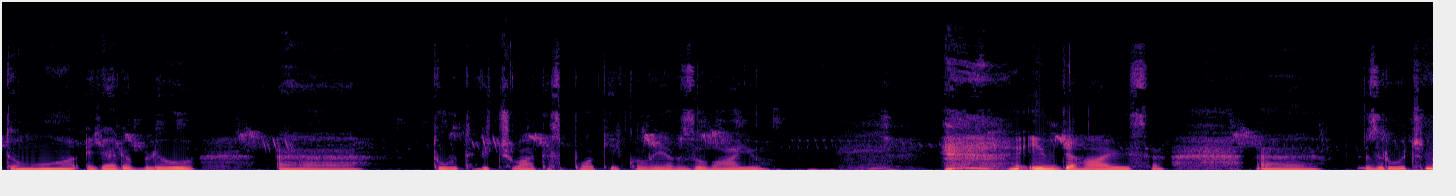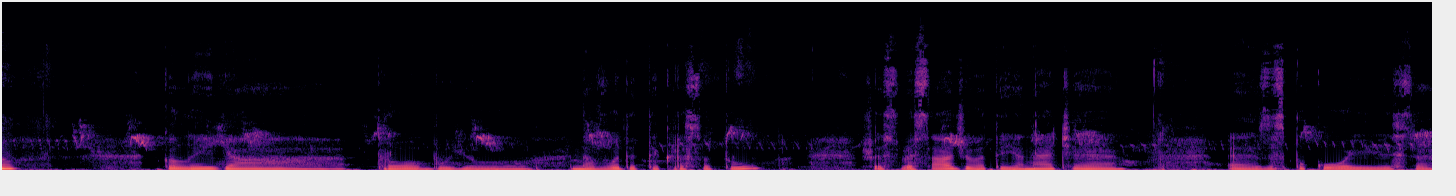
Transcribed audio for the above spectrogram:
Тому я люблю е, тут відчувати спокій, коли я взуваю і вдягаюся е, зручно, коли я пробую наводити красоту, щось висаджувати, я наче е, заспокоююся,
